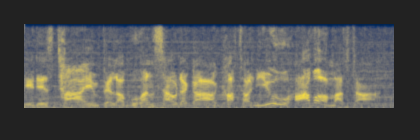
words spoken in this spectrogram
It is time Pelabuhan Saudagar got a new harbor master.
